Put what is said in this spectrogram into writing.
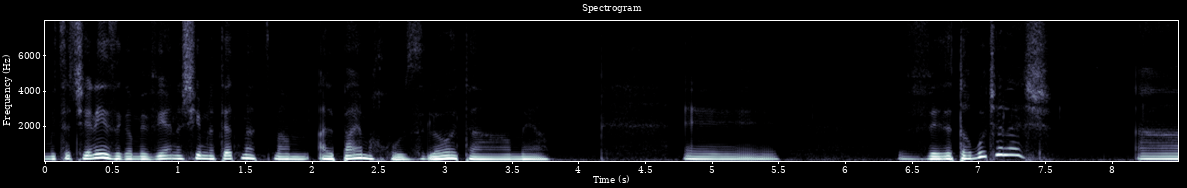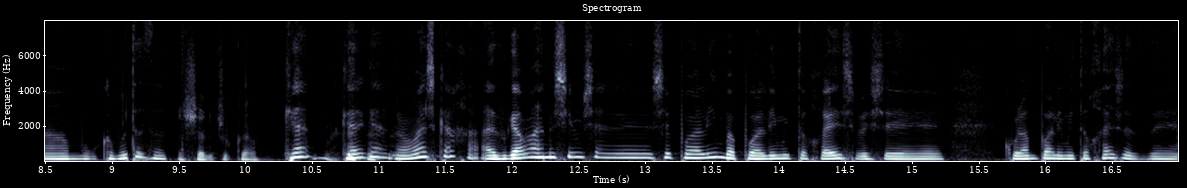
מצד שני, זה גם מביא אנשים לתת מעצמם 2,000 אחוז, לא את המאה. Uh, וזה תרבות של אש, המורכבות הזאת. של תשוקה. כן, כן, כן, ממש ככה. אז גם האנשים ש, שפועלים בה, פועלים מתוך אש, ושכולם פועלים מתוך אש, אז, אה,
